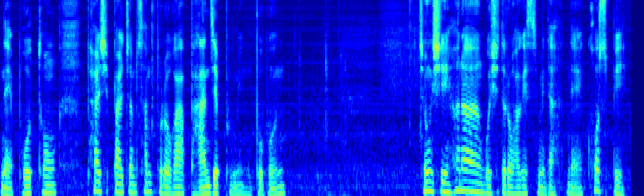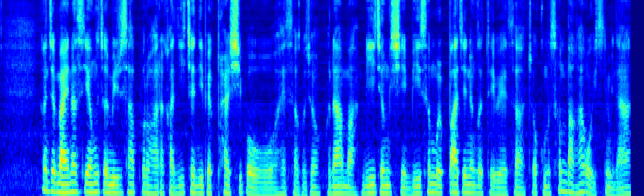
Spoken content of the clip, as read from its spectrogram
네, 보통 88.3%가 반제품인 부분. 정시 현황 보시도록 하겠습니다. 네, 코스피. 현재 마이너스 0.14% 하락한 2285 해서 그죠. 그나마 미정시, 미선물 빠지는 것에 비해서 조금 선방하고 있습니다.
